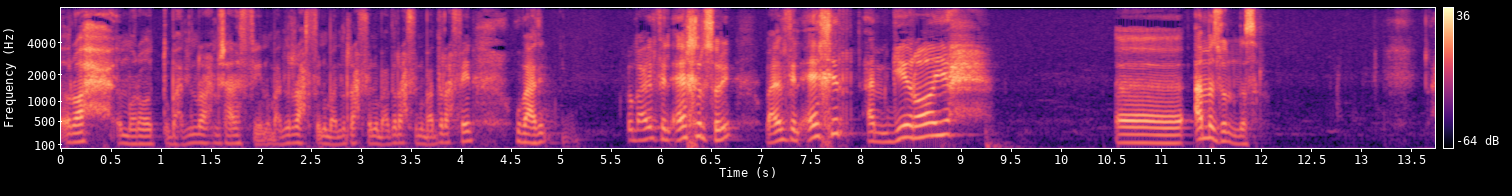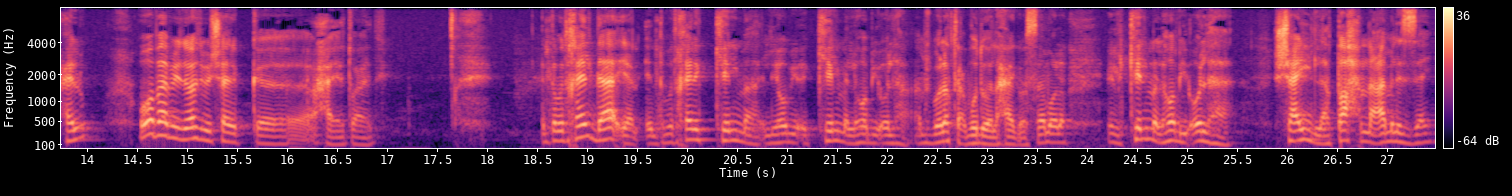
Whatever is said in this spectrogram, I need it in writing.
راح إمارات وبعدين راح مش عارف فين وبعدين راح فين وبعدين راح فين وبعدين راح فين وبعدين راح فين وبعدين وبعدين في الآخر سوري وبعدين في الآخر قام جه رايح أمازون مثلا. حلو. هو بقى دلوقتي بيشارك آه حياته عادي. أنت متخيل ده؟ يعني أنت متخيل الكلمة اللي هو بي... الكلمة اللي هو بيقولها؟ أنا مش بقول لك تعبده ولا حاجة بس أنا بقول لك الكلمة اللي هو بيقولها شايلة طحن عامل إزاي؟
